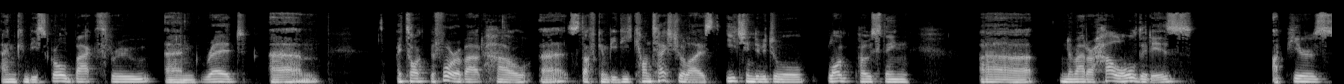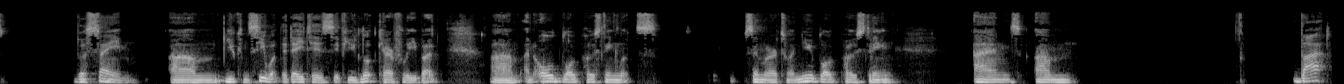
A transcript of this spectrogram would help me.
and can be scrolled back through and read. Um, I talked before about how uh, stuff can be decontextualized. Each individual blog posting, uh, no matter how old it is, appears the same. Um, you can see what the date is if you look carefully, but um, an old blog posting looks similar to a new blog posting, and um, that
